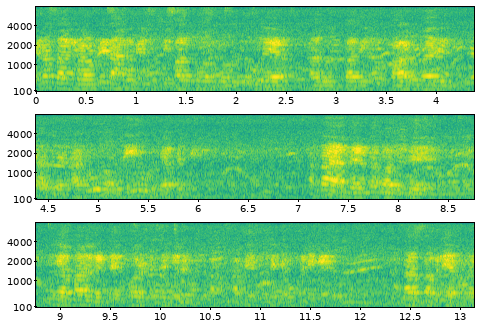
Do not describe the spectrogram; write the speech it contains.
இடம் பார்க்குற உடனே நாங்கள் போய் சுற்றி பார்த்து வரும்போது ஒரு இடம் அது வந்து பார்த்தீங்கன்னா ஒரு காடு மாதிரி இருந்துச்சு அதில் நடுவில் ஒரே ஒரு வேப்பத்தி அண்ணா அந்த இடத்த பார்த்துட்டு எங்கள் அம்மாவை கட்டு ஒரு ரெண்டு செஞ்சு எடுத்துக்கலாம் அப்படின்னு சொல்லி ஜெபம் பண்ணி கேட்டு அண்ணா சபரி அதோட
